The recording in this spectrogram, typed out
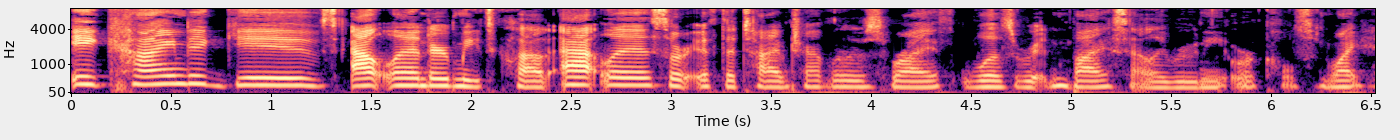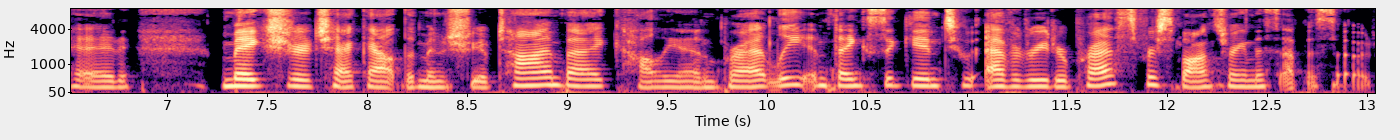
it kind of gives Outlander meets Cloud Atlas, or If the Time Traveler's Wife was written by Sally Rooney or Colson Whitehead. Make sure to check out The Ministry of Time by Kaliane Bradley. And thanks again to Avid Reader Press for sponsoring this episode.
